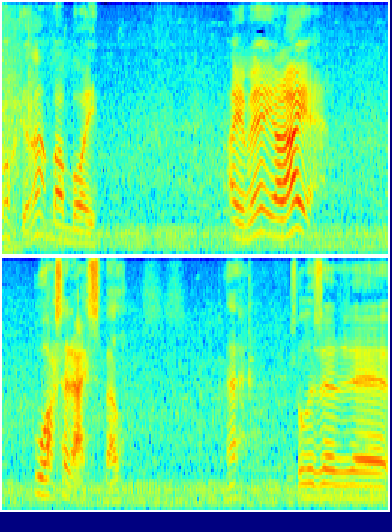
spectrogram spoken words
Look at that bad boy. Hiya mate, you alright? Oh, that's a nice smell. Yeah. So there's a,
